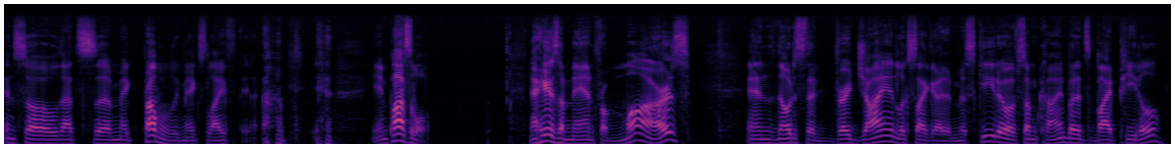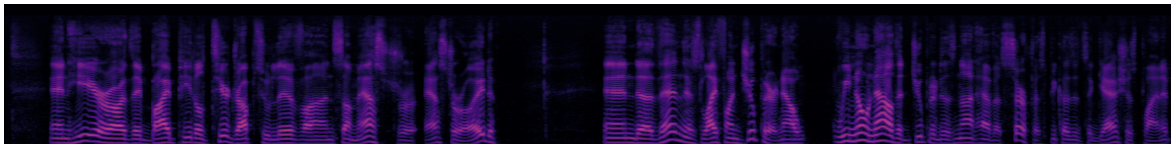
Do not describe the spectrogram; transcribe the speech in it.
and so that's uh, make, probably makes life impossible. Now, here's a man from Mars, and notice that very giant, looks like a mosquito of some kind, but it's bipedal. And here are the bipedal teardrops who live on some astro asteroid. And uh, then there's life on Jupiter. Now, we know now that Jupiter does not have a surface because it's a gaseous planet,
